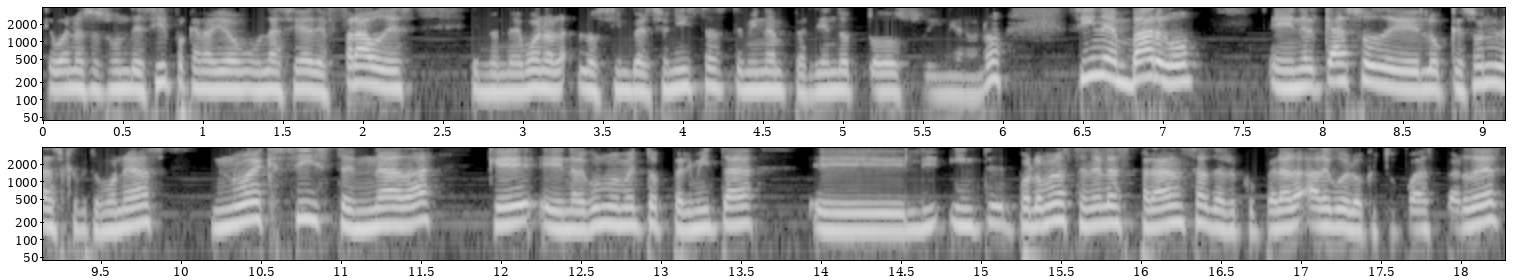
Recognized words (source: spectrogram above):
Que bueno, eso es un decir porque han habido una serie de fraudes en donde, bueno, los inversionistas terminan perdiendo todo su dinero, ¿no? Sin embargo, en el caso de lo que son las criptomonedas, no existe nada que en algún momento permita eh, por lo menos tener la esperanza de recuperar algo de lo que tú puedas perder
